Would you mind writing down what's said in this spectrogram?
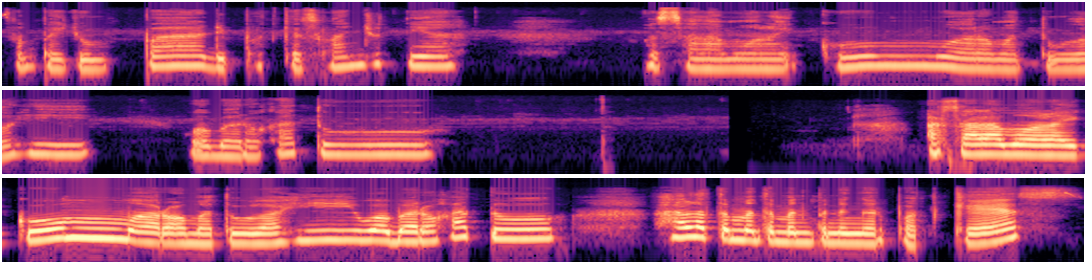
Sampai jumpa di podcast selanjutnya. Wassalamualaikum warahmatullahi wabarakatuh. Assalamualaikum warahmatullahi wabarakatuh. Halo teman-teman pendengar podcast.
